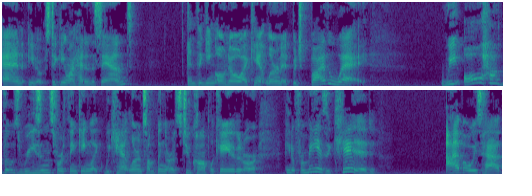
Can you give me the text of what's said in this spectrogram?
and, you know, sticking my head in the sand and thinking, oh no, I can't learn it. Which, by the way, we all have those reasons for thinking like we can't learn something or it's too complicated or, you know, for me as a kid, I've always had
